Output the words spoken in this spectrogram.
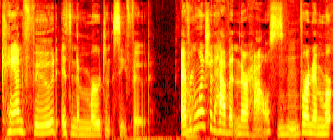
Canned food is an emergency food. Everyone should have it in their house mm-hmm. for an emer-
